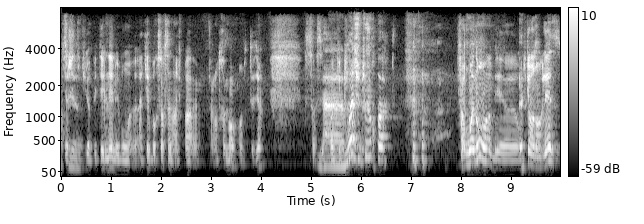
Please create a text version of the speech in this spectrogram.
Cash, euh. qui lui a pété le nez, mais bon, euh, à quel boxeur ça n'arrive pas euh, à l'entraînement, j'ai envie de te dire. Ça, c'est Bah, pas quelque moi, j'ai toujours pas. Enfin, moi non, hein, mais euh, en tout cas en anglaise.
